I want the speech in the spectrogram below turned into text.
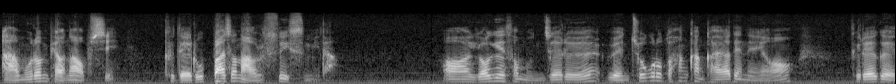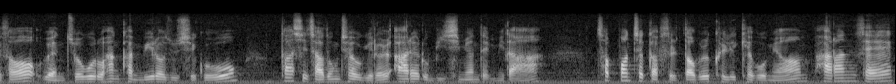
아무런 변화 없이 그대로 빠져나올 수 있습니다. 어, 여기에서 문제를 왼쪽으로도 한 칸 가야 되네요. 드래그해서 왼쪽으로 한 칸 밀어주시고 다시 자동 채우기를 아래로 미시면 됩니다. 첫 번째 값을 더블 클릭해보면 파란색,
